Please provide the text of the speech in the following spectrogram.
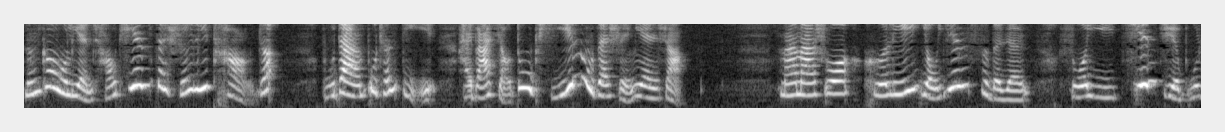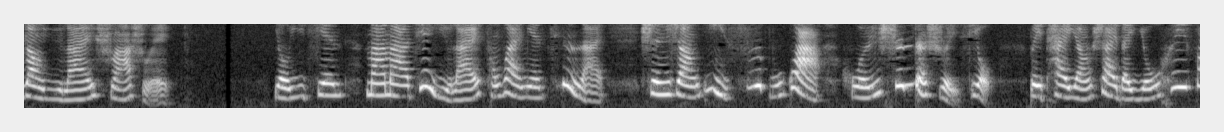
能够脸朝天在水里躺着，不但不沉底，还把小肚皮露在水面上。妈妈说河里有淹死的人，所以坚决不让雨来耍水。有一天，妈妈见雨来从外面进来。身上一丝不挂，浑身的水锈被太阳晒得黝黑发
